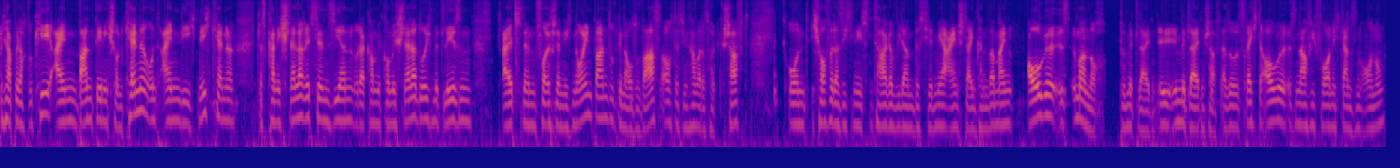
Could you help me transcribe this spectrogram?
Ich habe gedacht, okay, einen Band, den ich schon kenne und einen, den ich nicht kenne, das kann ich schneller rezensieren oder komme komm ich schneller durch mit Lesen als einen vollständig neuen Band. Und genauso war es auch, deswegen haben wir das heute geschafft. Und ich hoffe, dass ich die nächsten Tage wieder ein bisschen mehr einsteigen kann, weil mein Auge ist immer noch bemitleiden, äh, in Mitleidenschaft. Also das rechte Auge ist nach wie vor nicht ganz in Ordnung.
